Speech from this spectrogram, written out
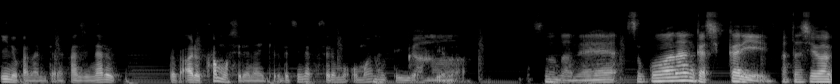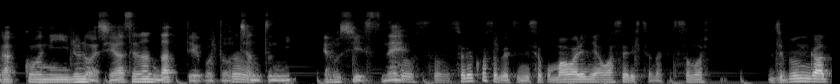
いいのかなみたいな感じになるとかあるかもしれないけど、別になんかそれも思わなくていいよっていうのは。そうだね。そこはなんかしっかり、私は学校にいるのが幸せなんだっていうことをちゃんと言ってほしいですね。そうそう。それこそ別にそこ周りに合わせる必要なくて、その人自分が、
